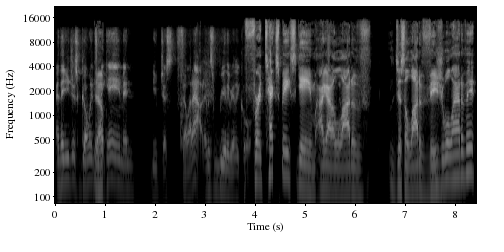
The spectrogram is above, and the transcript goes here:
And then you just go into Yep. the game and you just fill it out. It was really, really cool. For a text based game, I got a lot of just a lot of visual out of it.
